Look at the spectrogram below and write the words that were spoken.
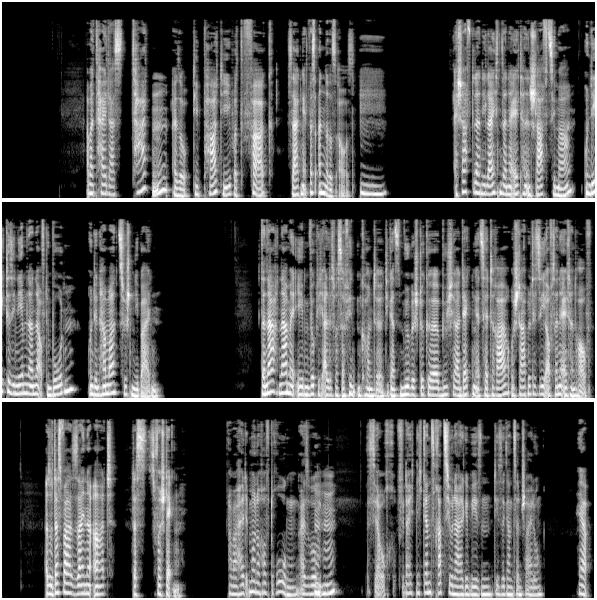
Aber Tylers Taten, also die Party, what the fuck, sagen etwas anderes aus. Mhm. Er schaffte dann die Leichen seiner Eltern ins Schlafzimmer und legte sie nebeneinander auf den Boden und den Hammer zwischen die beiden. Danach nahm er eben wirklich alles, was er finden konnte, die ganzen Möbelstücke, Bücher, Decken etc. und stapelte sie auf seine Eltern drauf. Also das war seine Art, das zu verstecken. Aber halt immer noch auf Drogen. Also Mhm. ist ja auch vielleicht nicht ganz rational gewesen, diese ganze Entscheidung. Ja.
